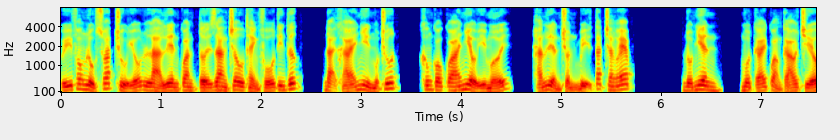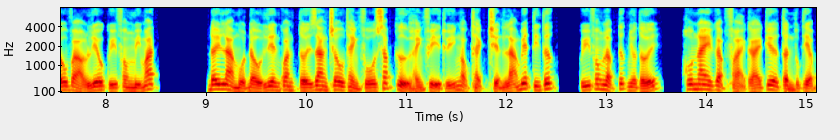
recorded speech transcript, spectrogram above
Quý phong lục soát chủ yếu là liên quan tới giang châu thành phố tin tức đại khái nhìn một chút không có quá nhiều ý mới hắn liền chuẩn bị tắt trang ép đột nhiên một cái quảng cáo chiếu vào liêu quý phong mi mắt. Đây là một đầu liên quan tới giang châu thành phố sắp cử hành phỉ thúy ngọc thạch triển lãm biết tin tức quý phong lập tức nhớ tới hôm nay gặp phải cái kia tần thục tiệp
